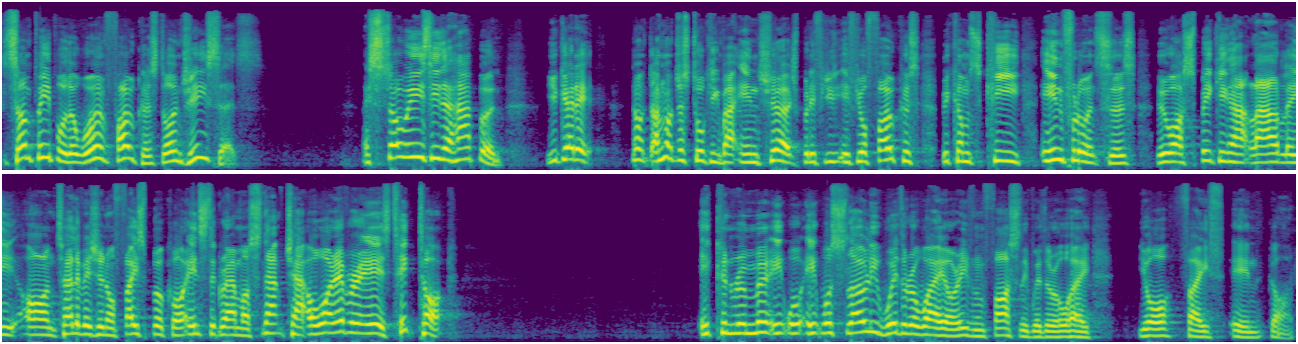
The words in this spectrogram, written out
some people that weren't focused on Jesus. It's so easy to happen. You get it. No, I'm not just talking about in church, but if, you, if your focus becomes key influencers who are speaking out loudly on television or Facebook or Instagram or Snapchat or whatever it is, TikTok, it can remove, it will, it will slowly wither away or even fastly wither away your faith in God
